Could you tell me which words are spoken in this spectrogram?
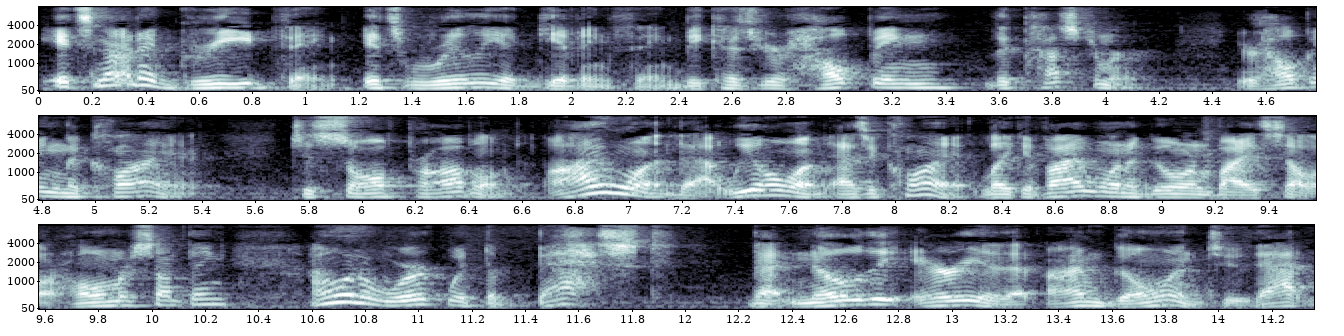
it's not a greed thing, it's really a giving thing because you're helping the customer, you're helping the client to solve problems. I want that. We all want as a client. Like if I want to go and buy a seller home or something, I want to work with the best that know the area that I'm going to, that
